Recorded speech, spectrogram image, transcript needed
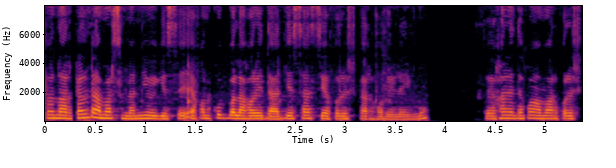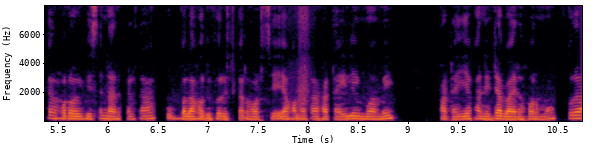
তো নারকেলটা আমার চুলানি হয়ে গেছে। এখন খুব বলা করে দা দিয়ে চাচিয়া পরিষ্কার করে লাইমু তো এখানে দেখো আমার পরিষ্কার করা হয়ে গেছে নারকেলটা খুব বলা করে পরিষ্কার করছে এখন ওটা ফাটাই লাইমু আমি ফাটাইয়া পানিটা বাইর করমু পুরা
